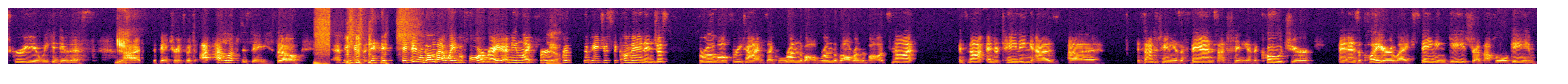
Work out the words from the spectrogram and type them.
screw you, we can do this. Yeah. Uh, the Patriots, which I, I love to see. So because it, it didn't go that way before, right? I mean, like for Yeah. for the Patriots to come in and just throw the ball three times, like run the ball, run the ball, run the ball. It's not it's not entertaining as uh it's not entertaining as a fan, it's not entertaining as a coach, you're and as a player, like staying engaged throughout that whole game.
